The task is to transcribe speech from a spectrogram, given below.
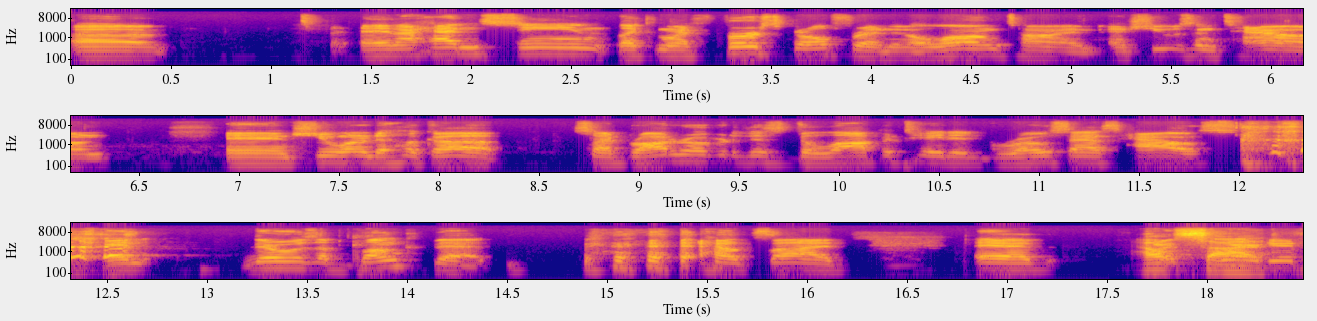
Uh, and I hadn't seen like my first girlfriend in a long time, and she was in town, and she wanted to hook up. So I brought her over to this dilapidated, gross ass house, and there was a bunk bed outside, and I swear, Outside. dude,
